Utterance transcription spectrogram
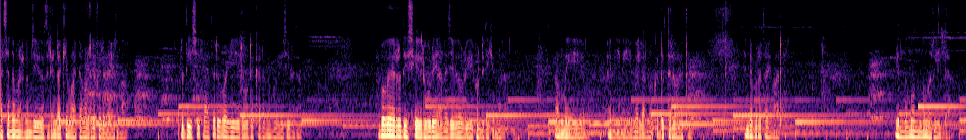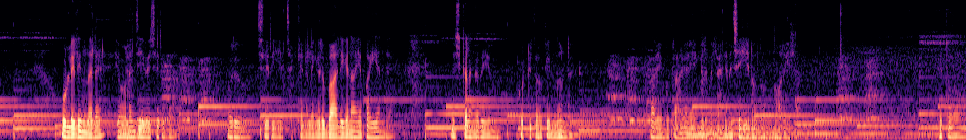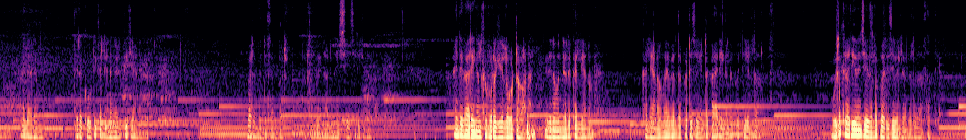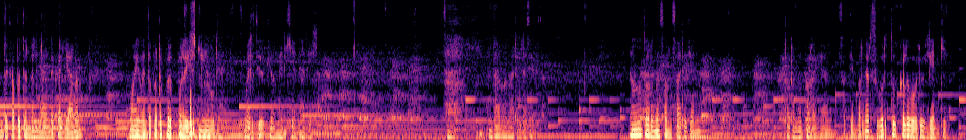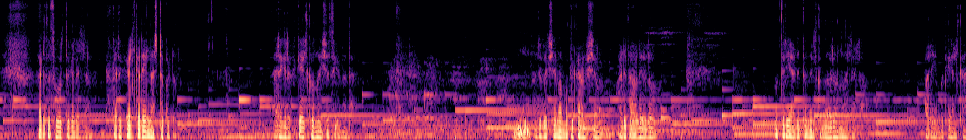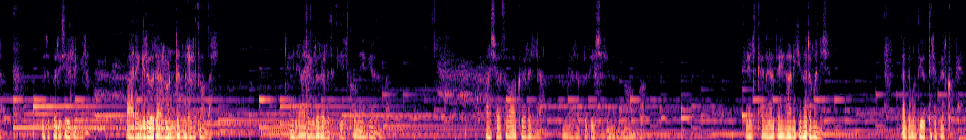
അച്ഛന്റെ മരണം ജീവിതത്തിൽ ഉണ്ടാക്കിയ മാറ്റം വളരെ വലുതായിരുന്നു. പ്രതീക്ഷിക്കാത്തൊരു വഴിയിലൂടെ കടന്നുപോയി ജീവിതം. ഇപ്പോൾ വേറൊരു ദിശയിലൂടെയാണ് ജീവിതം ഒഴുകിക്കൊണ്ടിരിക്കുന്നത്. അമ്മയെയും അനിയനെയും എല്ലാം നോക്കേണ്ട ഉത്തരവാദിത്വം എന്റെ പുറത്തായി മാറി. ഇന്നും ഒന്നും അറിയില്ല. ഉള്ളിൽ ഇന്നലെ യോളം ജീവിച്ചിരുന്ന ഒരു ചെറിയ ചെക്കൻ അല്ലെങ്കിൽ ഒരു ബാലികനായ പയ്യന്റെ നിഷ്കളങ്കതയും കുട്ടിത്തമൊക്കെ ഇന്നുണ്ട്. പറയുമ്പോൾ പ്രായമായെങ്കിലും എല്ലാം അങ്ങനെ ചെയ്യണമെന്നൊന്നും അറിയില്ല. ഇപ്പോൾ എല്ലാവരും തിരക്കൂട്ടി കല്യാണം കഴിപ്പിക്കുകയാണ് വരുന്ന ഡിസംബർ പത്തൊമ്പതിനാണ് നിശ്ചയിച്ചിരിക്കുന്നത്. അതിന്റെ കാര്യങ്ങൾക്ക് പുറകെയുള്ള ഓട്ടമാണ്. ഇതിനു മുന്നേ ഒരു കല്യാണം കല്യാണവുമായി ബന്ധപ്പെട്ട് ചെയ്യേണ്ട കാര്യങ്ങളെ പറ്റിയല്ല ഒരു കാര്യവും ചെയ്തുള്ള പരിചയമില്ല എന്നുള്ളതാണ് സത്യം. എന്തൊക്കെ അബദ്ധങ്ങൾ ഞാൻ എന്റെ കല്യാണവുമായി ബന്ധപ്പെട്ട പ്രിപ്പറേഷനിലൂടെ വരുത്തി വയ്ക്കുമെന്ന് എനിക്ക് തന്നെ അറിയില്ല. എന്താകുമെന്ന് അറിയില്ല ജീവിതം. ഞാനൊന്ന് തുറന്ന് സംസാരിക്കാൻ തുറന്ന് പറയാൻ സത്യം പറഞ്ഞൊരു സുഹൃത്തുക്കൾ പോലും ഇല്ല എനിക്ക്. അടുത്ത സുഹൃത്തുക്കളെല്ലാം തിരക്കുകൾക്കിടയിൽ നഷ്ടപ്പെട്ടു. ആരെങ്കിലുമൊക്കെ കേൾക്കുമെന്ന് വിശ്വസിക്കുന്നുണ്ട്. ഒരു പക്ഷേ നമുക്കൊക്കെ ആവശ്യം അടുത്ത ആളുകളോ ഒത്തിരി അടുത്ത് നിൽക്കുന്നവരോ ഒന്നുമല്ലല്ലോ പറയുമ്പോൾ കേൾക്കാൻ ഒരു പരിചയമില്ലെങ്കിലും ആരെങ്കിലും ഒരാളുണ്ട് എന്നുള്ളൊരു തോന്നൽ. അങ്ങനെ ആരെങ്കിലും ഒരാളത് കേൾക്കുമെന്ന് ഞാൻ കരുതുന്നു. ആശ്വാസവാക്കുകളില്ല നമ്മളെല്ലാം പ്രതീക്ഷിക്കുന്നത് നോക്കുമ്പോൾ കേൾക്കാൻ ഹൃദയം കാണിക്കുന്ന ഒരു മനുഷ്യൻ. അത് മതി ഒത്തിരി പേർക്കൊക്കെ.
